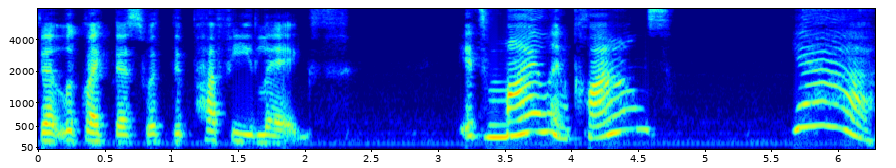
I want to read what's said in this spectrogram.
that look like this with the puffy legs. It's myelin, clowns. Yeah,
